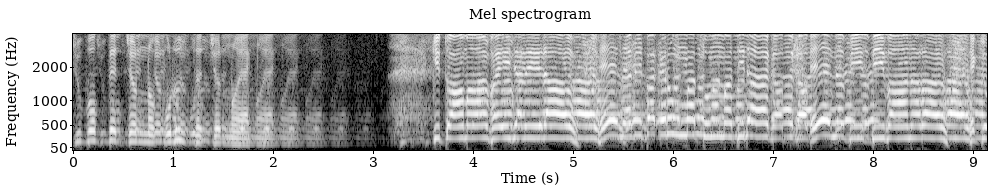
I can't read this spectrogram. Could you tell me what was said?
যুবকদের জন্য পুরুষদের জন্য একই। কিন্তু আমার ভাই জানেরা এ নবী পাকের উম্মত, উম্মতিরা, এ নবী দিবানারা, একটু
